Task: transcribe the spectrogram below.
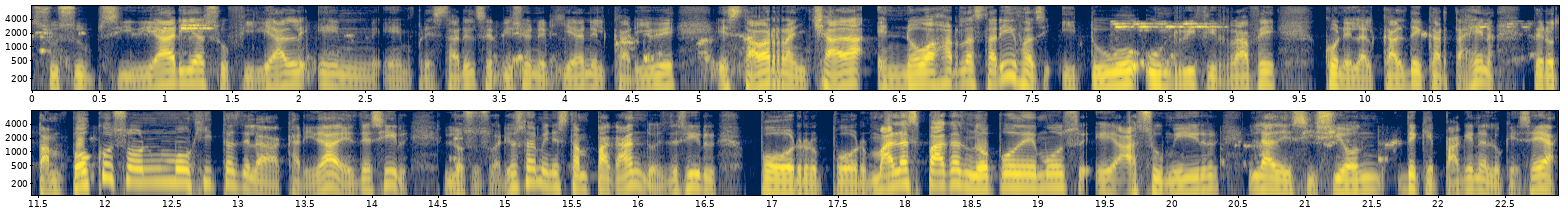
su subsidiaria, su filial en, en prestar el servicio de energía en el Caribe, estaba ranchada en no bajar las tarifas y tuvo un rifirrafe con el alcalde de Cartagena. Pero tampoco son monjitas de la caridad, es decir, los usuarios también están pagando. Es decir, por, por malas pagas no podemos eh, asumir la decisión de que paguen a lo que sea.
